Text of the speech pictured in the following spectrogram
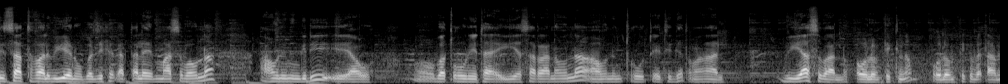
ይሳተፋል ብዬ ነው በዚህ ከቀጠለ የማስበውና አሁንም እንግዲህ ያው በጥሩ ሁኔታ እየሰራ ነውና አሁንም ጥሩ ውጤት ይገጥመናል ብዬ አስባለሁ። ኦሎምፒክ ነው። ኦሎምፒክ በጣም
